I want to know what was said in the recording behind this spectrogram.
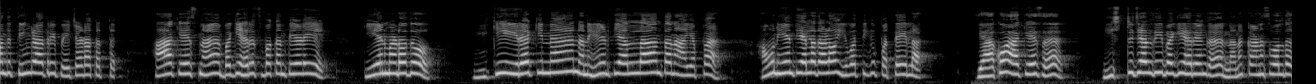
ಒಂದು ತಿಂಗಳಾದ್ರಿ ಪೇಚಾಡಕತ್ತೆ ಆ ಕೇಸ್ನ ಹೇಳಿ ಏನ್ ಮಾಡೋದು? ಈಕಿ ಇರಕಿನ್ನ ನನ್ನ ಹೆಂಡತಿ ಅಲ್ಲ ಅಂತ ನಾಯಪ್ಪ ಅವನ ಹೆಂಡತಿ ಅಲ್ಲದಾಳೋ ಇವತ್ತಿಗೂ ಪತ್ತೆ ಇಲ್ಲ. ಯಾಕೋ ಆ ಕೇಸ್ ಇಷ್ಟು ಜಲ್ದಿ ಬಗೆಹರಿಯಂಗ ನನಗೆ ಕಾಣಿಸ್ವಲ್ದು.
